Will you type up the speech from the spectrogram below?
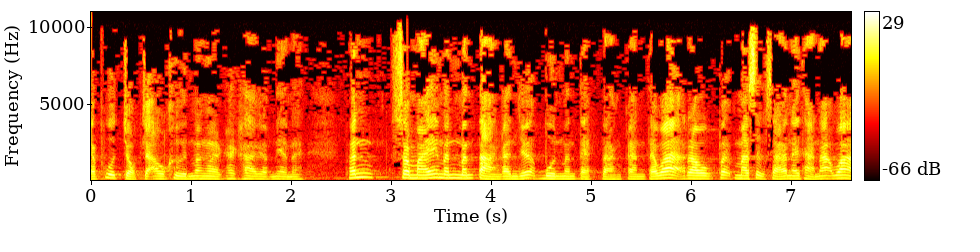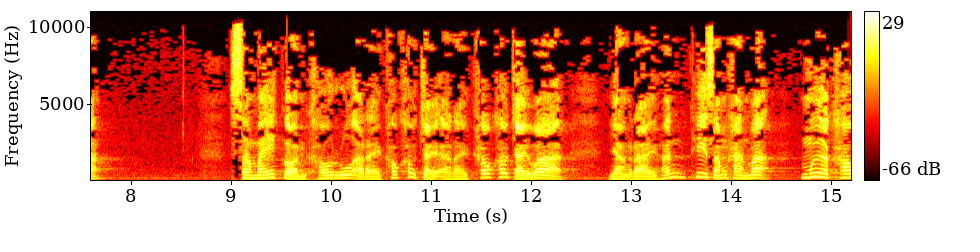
จะพูดจบจะเอาคืนบ้างอะไรคล้ายๆแบบเนี้ยนะเพราะสมัยมันมันต่างกันเยอะบุญมันแตกต่างกัน แต่ว่าเรามาศึกษาในฐานะว่า สมัยก่อนเขารู้อะไรเขาเข้าใจอะไรเขาเข้าใจว่าอย่างไรเพราะที่สำคัญว่าเมื่อเขา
